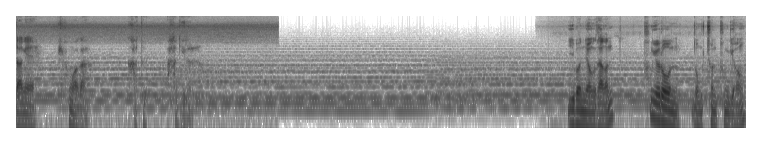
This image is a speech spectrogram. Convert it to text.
땅에 평화가 가득하기를. 이번 영상은 풍요로운 농촌 풍경,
